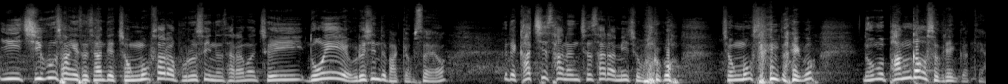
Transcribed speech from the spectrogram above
이 지구상에서 저한테 정목사라 부를 수 있는 사람은 저희 노예의 어르신들밖에 없어요. 근데 같이 사는 저 사람이 저보고 정목사님도 아니고 너무 반가워서 그런 것 같아요.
